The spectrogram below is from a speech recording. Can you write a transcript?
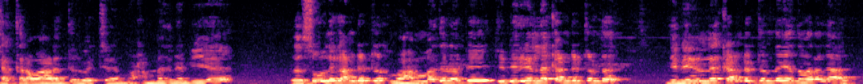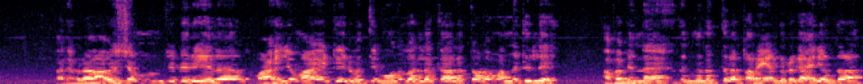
ചക്രവാളത്തിൽ വെച്ച് മുഹമ്മദ് നബിയെ റസൂൽ കണ്ടിട്ട് മുഹമ്മദ് നബി ജിബിരിലിനെ കണ്ടിട്ടുണ്ട്. ജിബിരിലിനെ കണ്ടിട്ടുണ്ട് എന്ന് പറഞ്ഞാൽ പല പ്രാവശ്യം ജിബിരിയിൽ വാഹിയുമായിട്ട് ഇരുപത്തിമൂന്ന് കൊല്ലക്കാലത്തോളം വന്നിട്ടില്ലേ? അപ്പൊ പിന്നെ ഇതിങ്ങനെ ഇത്ര പറയേണ്ട ഒരു കാര്യം എന്താ?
